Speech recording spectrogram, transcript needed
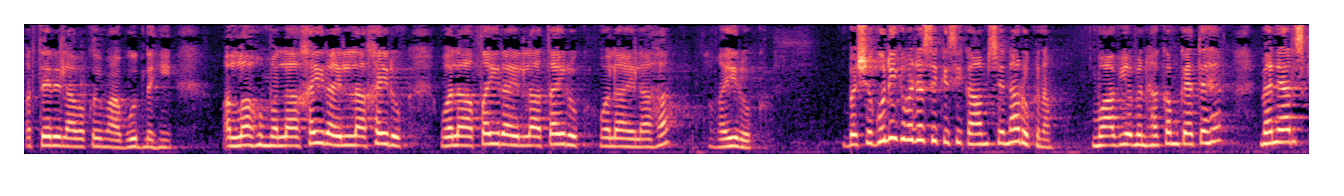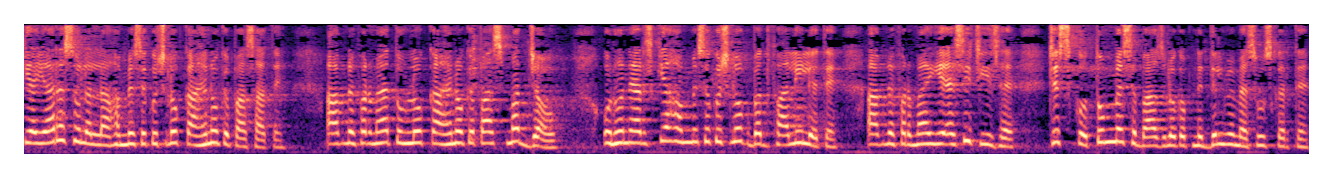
اور تیرے علاوہ کوئی معبود نہیں۔ اللہ خیر اللہ خیرک، ولا طیر اللہ تیرک ولا الہ غیرک۔ بشگونی کی وجہ سے کسی کام سے نہ رکنا۔ معاویہ بن حکم کہتے ہیں، میں نے عرض کیا، یا رسول اللہ، ہم میں سے کچھ لوگ کاہنوں کے پاس آتے ہیں۔ آپ نے فرمایا، تم لوگ کاہنوں کے پاس مت جاؤ۔ انہوں نے عرض کیا، ہم میں سے کچھ لوگ بدفالی لیتے ہیں۔ آپ نے فرمایا، یہ ایسی چیز ہے جس کو تم میں سے بعض لوگ اپنے دل میں محسوس کرتے ہیں،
